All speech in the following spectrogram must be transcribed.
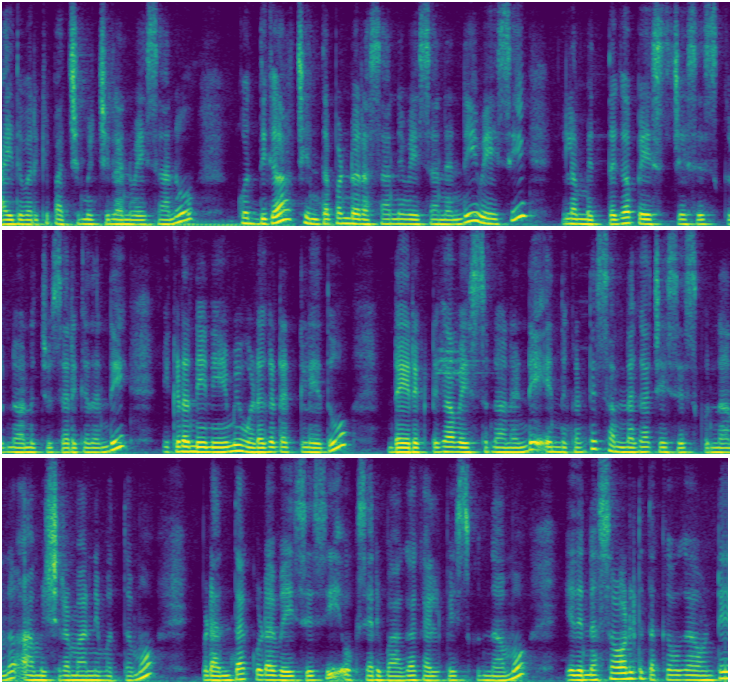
ఐదు వరకు పచ్చిమిర్చిలను వేసాను. కొద్దిగా చింతపండు రసాన్ని వేసానండి. వేసి ఇలా మెత్తగా పేస్ట్ చేసేసుకున్నాను చూసారు కదండి. ఇక్కడ నేనేమి ఉడగటట్లేదు డైరెక్ట్గా వేస్తున్నానండి. ఎందుకంటే సన్నగా చేసేసుకున్నాను ఆ మిశ్రమాన్ని మొత్తము. ఇప్పుడంతా కూడా వేసేసి ఒకసారి బాగా కలిపేసుకుందాము. ఏదైనా సాల్ట్ తక్కువగా ఉంటే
